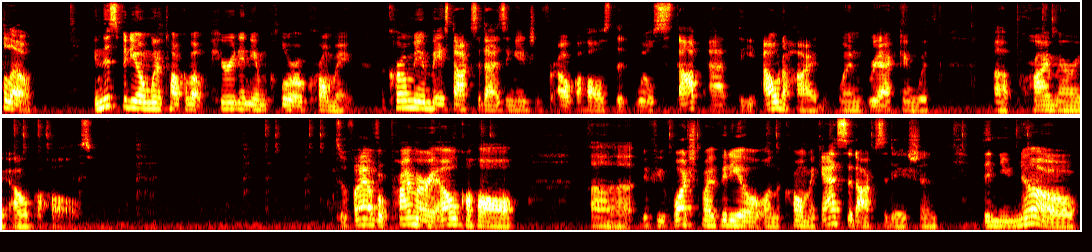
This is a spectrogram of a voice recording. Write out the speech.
Hello. In this video, I'm going to talk about pyridinium chlorochromate, a chromium-based oxidizing agent for alcohols that will stop at the aldehyde when reacting with uh, primary alcohols. So if I have a primary alcohol, uh, if you've watched my video on the chromic acid oxidation, then you know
